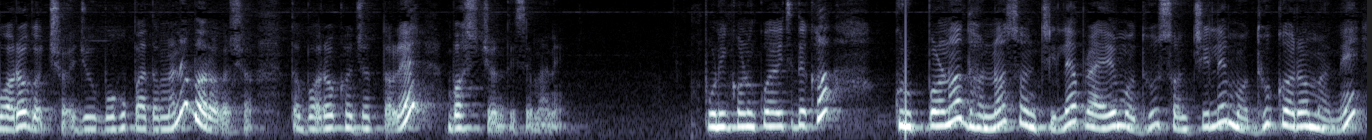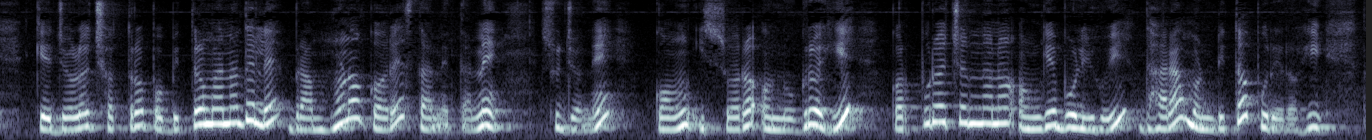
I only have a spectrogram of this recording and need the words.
ବରଗଛ ଯେଉଁ ବହୁପାଦ ମାନେ ବରଗଛ ତ ବରଗଛ ତଳେ ବସିଛନ୍ତି ସେମାନେ। ପୁଣି କ'ଣ କୁହାଯାଇଛି ଦେଖ? କୃପଣ ଧନ ସଞ୍ଚିଲା ପ୍ରାୟ ମଧୁ ସଞ୍ଚିଲେ ମଧୁକର ମାନେ କେଜଳ ଛତ୍ର ପବିତ୍ର ମାନ ଦେଲେ ବ୍ରାହ୍ମଣ କରେ ସ୍ଥାନେ ସ୍ଥାନେ। ସୁଜନେ କଉଁ ଈଶ୍ୱର ଅନୁଗ୍ରହୀ କର୍ପୂର ଚନ୍ଦନ ଅଙ୍ଗେ ବୋଳି ହୋଇ ଧାରା ମଣ୍ଡିତ ପୁରେ ରହି। ତ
